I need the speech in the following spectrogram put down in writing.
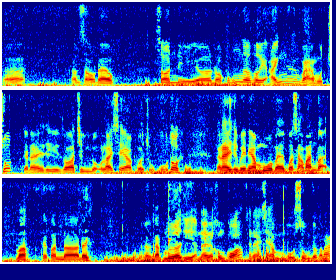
Đó. Cản sau đều. Sơn thì ờ, nó cũng hơi ánh vàng một chút. Cái này thì do trình độ lái xe của chủ cũ thôi. Cái này thì bên em mua về có sao bán vậy. Vâng thế còn ờ, đây. Ờ, gạt mưa thì hiện nay là không có. Cái này sẽ em bổ sung cho các bác.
